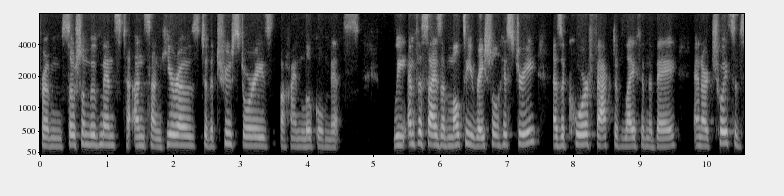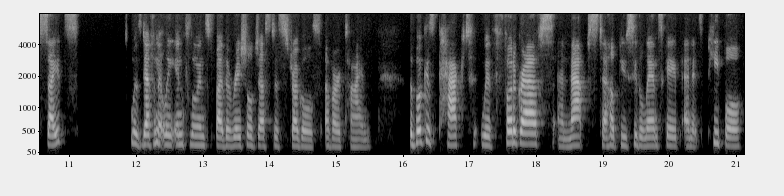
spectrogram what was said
from social movements to unsung heroes to the true stories behind local myths. We emphasize a multiracial history as a core fact of life in the Bay, and our choice of sites was definitely influenced by the racial justice struggles of our time. The book is packed with photographs and maps to help you see the landscape and its people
